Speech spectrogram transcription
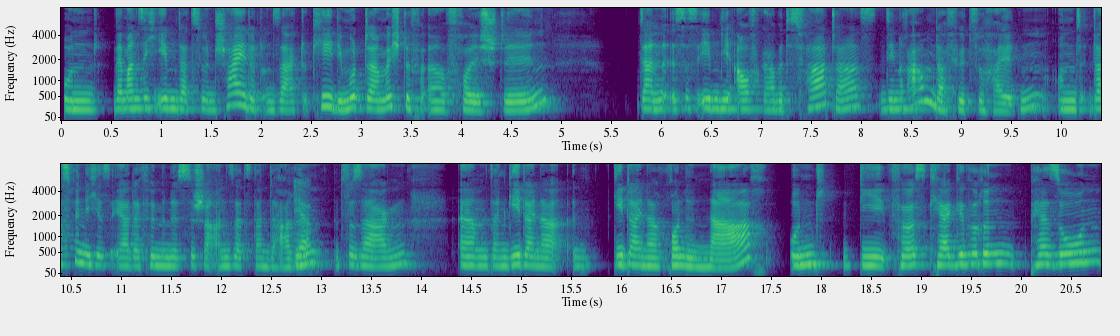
Und wenn man sich eben dazu entscheidet und sagt, okay, die Mutter möchte äh, voll stillen, dann ist es eben die Aufgabe des Vaters, den Rahmen dafür zu halten. Und das finde ich ist eher der feministische Ansatz dann darin, ja. zu sagen, ähm, dann geh deiner, geh deiner Rolle nach und die First Caregiverin Person,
